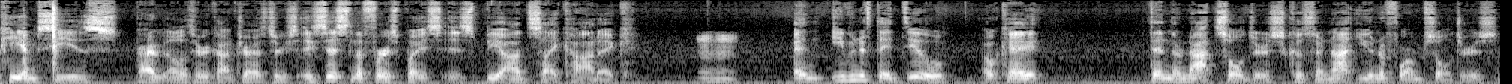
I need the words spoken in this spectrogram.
PMCs, private military contractors, exist in the first place is beyond psychotic. hmm And even if they do, okay, then they're not soldiers because they're not uniformed soldiers.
